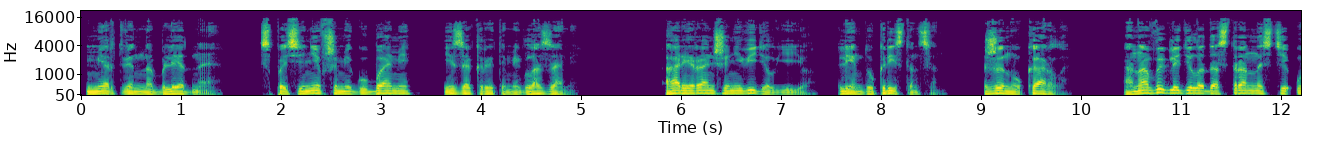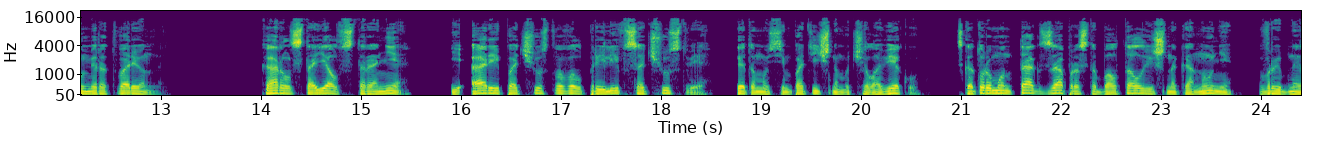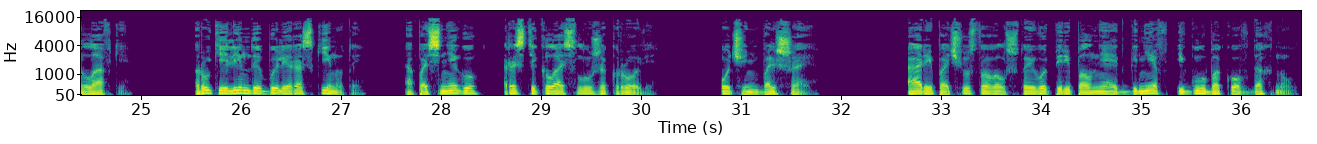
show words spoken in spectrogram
мертвенно-бледная, с посиневшими губами и закрытыми глазами. Ари раньше не видел ее, Линду Кристенсен, жену Карла. Она выглядела до странности умиротворенной. Карл стоял в стороне, и Ари почувствовал прилив сочувствия к этому симпатичному человеку, с которым он так запросто болтал лишь накануне в рыбной лавке. Руки Линды были раскинуты, а по снегу растеклась лужа крови. Очень большая. Ари почувствовал, что его переполняет гнев и глубоко вдохнул.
